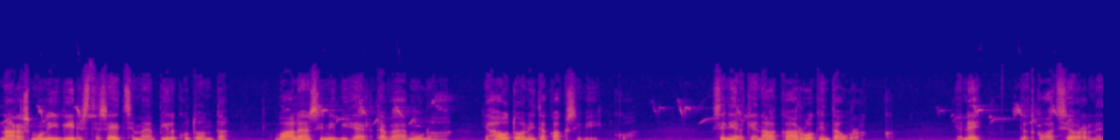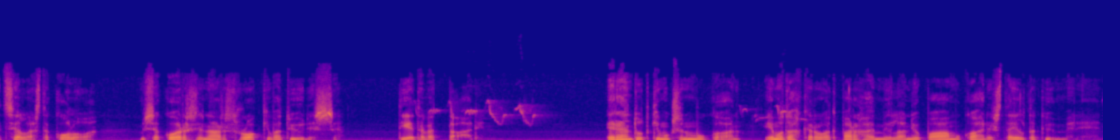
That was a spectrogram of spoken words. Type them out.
Naaras munii viidestä seitsemään pilkutonta, vaalean sinivihertävää munaa ja hautoo niitä kaksi viikkoa. Sen jälkeen alkaa ruokintaurakka. Ja ne, jotka ovat seuranneet sellaista koloa, missä koiras ja naaras ruokkivat yhdessä, tietävät tahdin. Erään tutkimuksen mukaan emot ahkeroivat parhaimmillaan jopa aamu kahdesta ilta kymmeneen.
